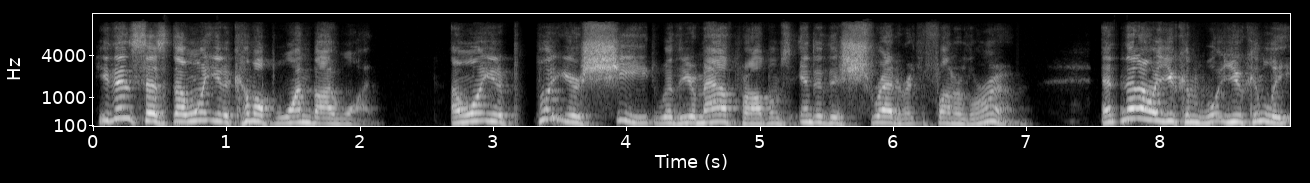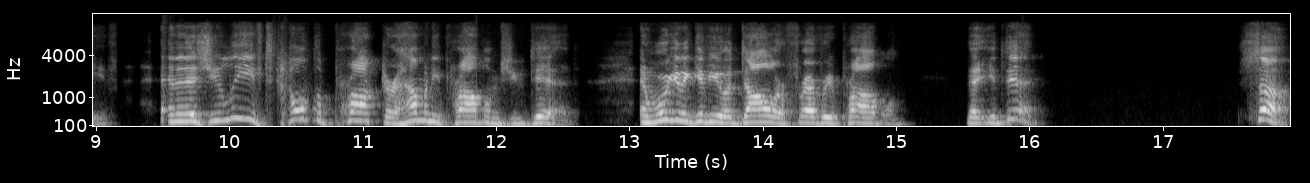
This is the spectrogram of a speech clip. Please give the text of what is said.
He then says, I want you to come up one by one. I want you to put your sheet with your math problems into this shredder at the front of the room. And then you can, you can leave. And as you leave, tell the proctor how many problems you did. And we're going to give you a dollar for every problem that you did. So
